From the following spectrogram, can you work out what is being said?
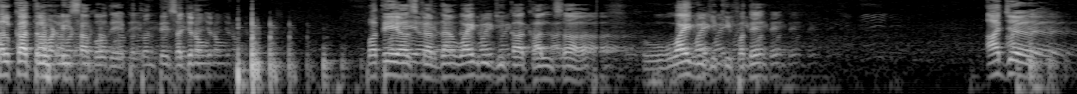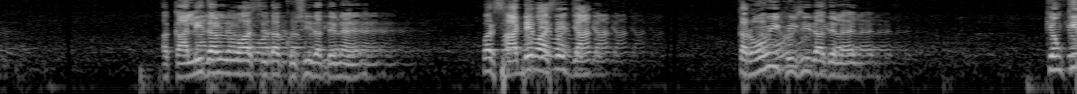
ਹਲਕਾ ਤਲਵੰਡੀ ਸਾਬੋ ਦੇ ਪਤਵੰਤੇ ਸੱਜਣੋ, ਫਤਿਹ ਅਰਜ਼ ਕਰਦਾ ਵਾਹਿਗੁਰੂ ਜੀ ਕਾ ਖਾਲਸਾ, ਵਾਹਿਗੁਰੂ ਜੀ ਕੀ ਫਤਿਹ। ਅੱਜ ਅਕਾਲੀ ਦਲ ਵਾਸਤੇ ਤਾਂ ਖੁਸ਼ੀ ਦਾ ਦਿਨ ਹੈ, ਪਰ ਸਾਡੇ ਵਾਸਤੇ ਘਰੋਂ ਵੀ ਖੁਸ਼ੀ ਦਾ ਦਿਨ ਹੈ। ਕਿਉਂਕਿ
